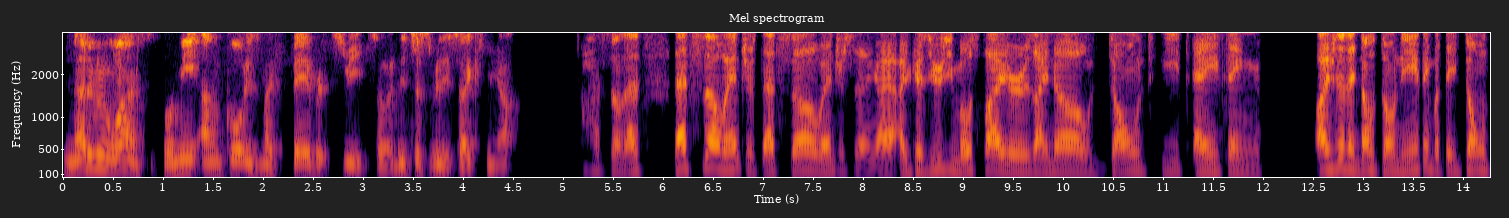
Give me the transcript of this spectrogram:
Not even once. For me, anko is my favorite sweet, so this just really psychs me up. Oh, So that that's so interesting. That's so interesting. I because usually most fighters I know don't eat anything. I should say don't don't eat anything, but they don't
